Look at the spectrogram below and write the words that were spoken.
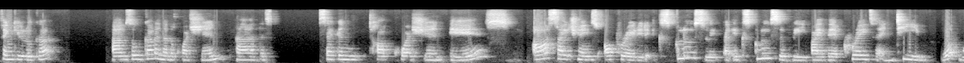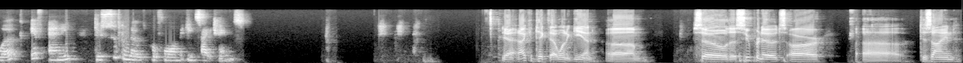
Thank you, Luca. Um, so we've got another question. Uh, the second top question is, are sidechains operated exclusively, uh, exclusively by their creator and team? What work, if any, do supernodes perform in sidechains? Yeah, and I can take that one again. Um, so the supernodes are uh, designed,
